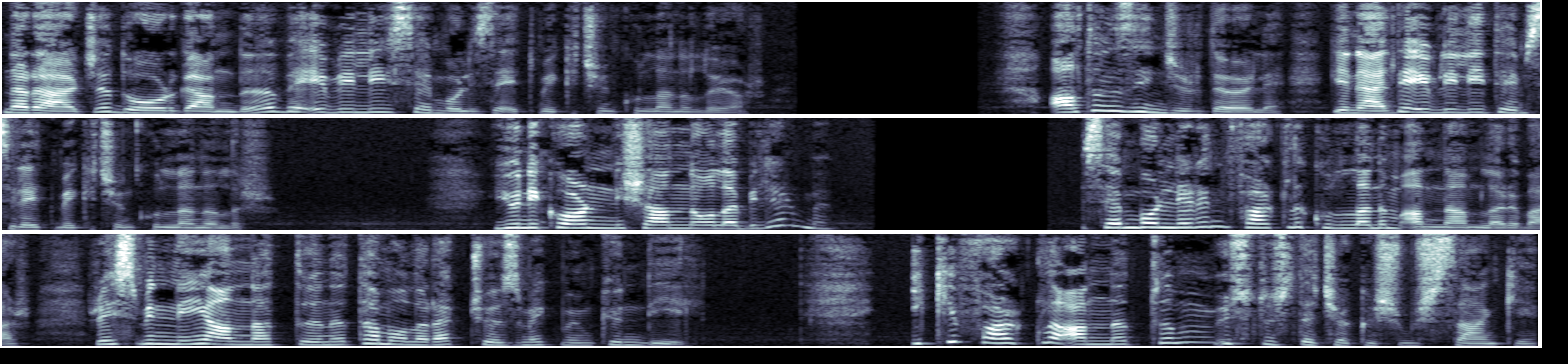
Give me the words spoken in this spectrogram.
Nar ağacı doğurganlığı ve evliliği sembolize etmek için kullanılıyor. Altın zincir de öyle. Genelde evliliği temsil etmek için kullanılır. Unicorn nişanlı olabilir mi? Sembollerin farklı kullanım anlamları var. Resmin neyi anlattığını tam olarak çözmek mümkün değil. İki farklı anlatım üst üste çakışmış sanki.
